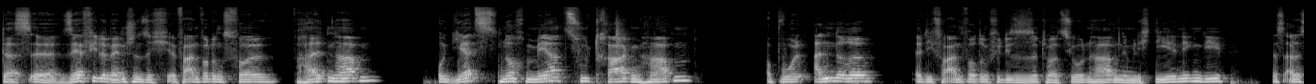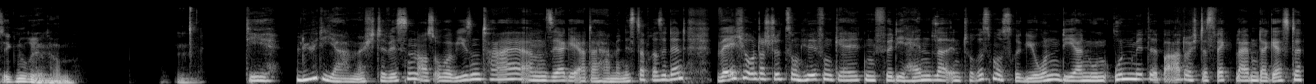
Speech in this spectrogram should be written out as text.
dass äh, sehr viele Menschen sich äh, verantwortungsvoll verhalten haben und jetzt noch mehr zu tragen haben, obwohl andere äh, die Verantwortung für diese Situation haben, nämlich diejenigen, die das alles ignoriert mhm. haben. Die Lydia möchte wissen aus Oberwiesenthal, ähm, sehr geehrter Herr Ministerpräsident, welche Unterstützung, Hilfen gelten für die Händler in Tourismusregionen, die ja nun unmittelbar durch das Wegbleiben der Gäste,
